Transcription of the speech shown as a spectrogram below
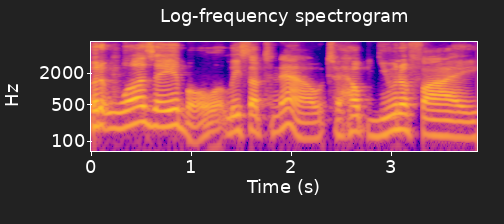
but it was able, at least up to now, to help unify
